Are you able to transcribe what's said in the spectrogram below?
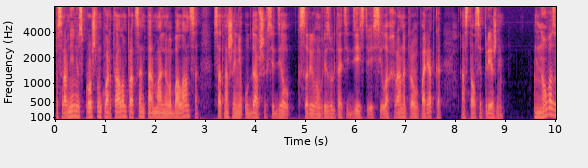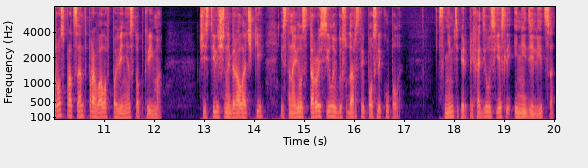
По сравнению с прошлым кварталом процент нормального баланса, соотношение удавшихся дел к срывам в результате действия сил охраны правопорядка остался прежним. Но возрос процент провалов по вине стоп-крима – Чистилище набирало очки и становилось второй силой в государстве после купола. С ним теперь приходилось, если и не делиться,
